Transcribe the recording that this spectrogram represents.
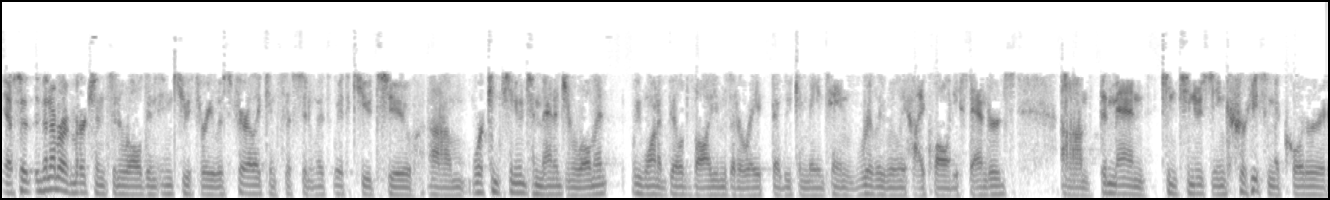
Yeah. So the number of merchants enrolled in Q3 was fairly consistent with Q2. Um, we're continuing to manage enrollment. We want to build volumes at a rate that we can maintain really, really high-quality standards. Demand continues to increase in the quarter,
